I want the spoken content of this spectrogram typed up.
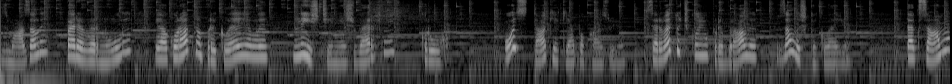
Змазали, перевернули і акуратно приклеїли нижче, ніж верхній круг. Ось так, як я показую. Серветочкою прибрали залишки клею. Так само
